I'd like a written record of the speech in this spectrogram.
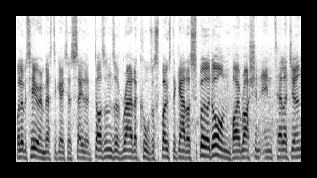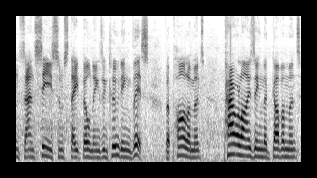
Well, it was here investigators say that dozens of radicals were supposed to gather, spurred on by Russian intelligence, and seize some state buildings, including this, the parliament, paralysing the government,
